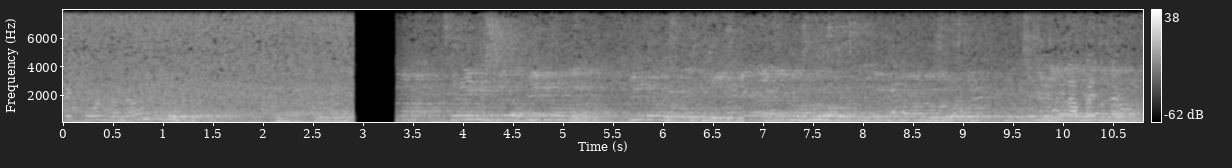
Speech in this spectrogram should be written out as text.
Прикольно, да? Куда пойдем?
